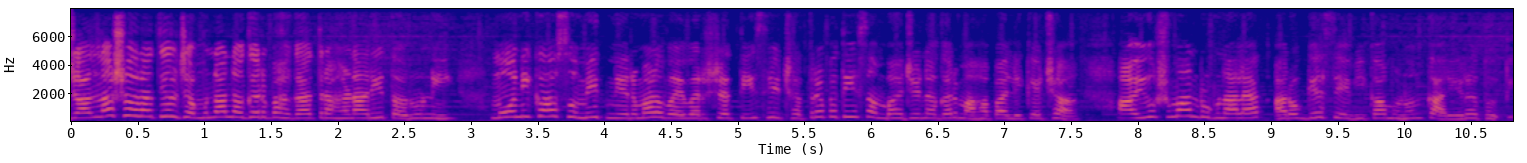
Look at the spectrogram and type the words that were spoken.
जालना शहरातील जमुनानगर भागात राहणारी तरुणी मोनिका सुमित निर्मळ वयवर्ष तीस ही छत्रपती संभाजीनगर महापालिकेच्या आयुष्मान रुग्णालयात आरोग्य सेविका म्हणून कार्यरत होती.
